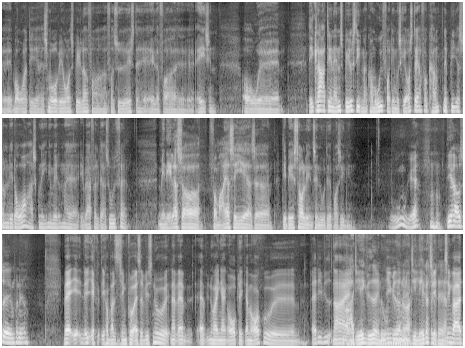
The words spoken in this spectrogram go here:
øh, hvor det er små vævre spillere fra, fra Sydøst øh, eller fra øh, Asien. Og øh, det er klart, det er en anden spillestil, man kommer ud for. Det er måske også derfor, kampene bliver sådan lidt overraskende indimellem, øh, i hvert fald deres udfald. Men ellers så, for mig at se, altså, det bedste hold indtil nu, det er Brasilien. uh, ja, de har også øh, imponeret. Hvad, jeg, jeg, jeg kommer bare til at tænke på, altså hvis nu, nej, hvad, er, nu har jeg ikke engang overblik, er Marokko, øh, er de hvide? Nej, Nej, de er ikke videre endnu, de er ikke videre men nu, øh, de ligger Fordi til det Jeg tænkte bare, at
